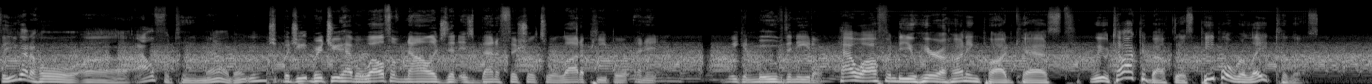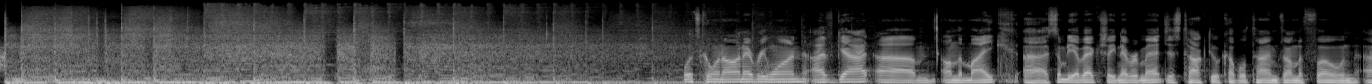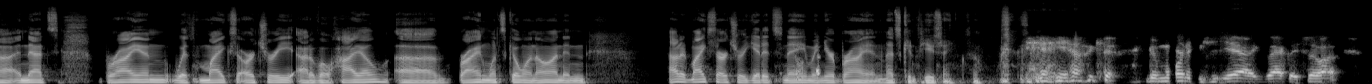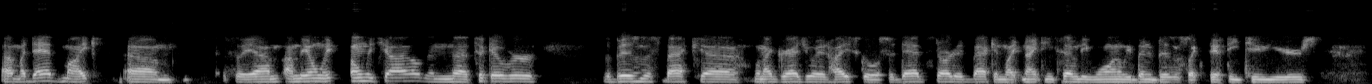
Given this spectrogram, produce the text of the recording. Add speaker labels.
Speaker 1: So you got a whole uh, alpha team now, don't you?
Speaker 2: But you, but you have a wealth of knowledge that is beneficial to a lot of people, and it we can move the needle.
Speaker 1: How often do you hear a hunting podcast? We talked about this. People relate to this. What's going on, everyone? I've got um, on the mic uh, somebody I've actually never met, just talked to a couple times on the phone, uh, and that's Bryan with Mike's Archery out of Ohio. Uh, Bryan, what's going on? And how did Mike's Archery get its name? And you're Bryan. That's confusing. So.
Speaker 3: yeah, yeah. Good, good morning. Yeah, exactly. So uh, uh, my dad's Mike. Um, so yeah, I'm, I'm the only only child, and uh, took over the business back uh, when I graduated high school. So dad started back in like 1971. We've been in business like 52 years,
